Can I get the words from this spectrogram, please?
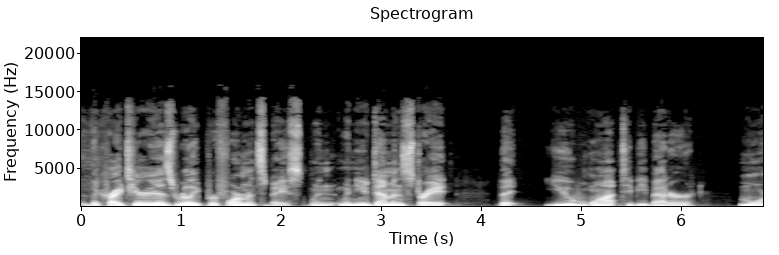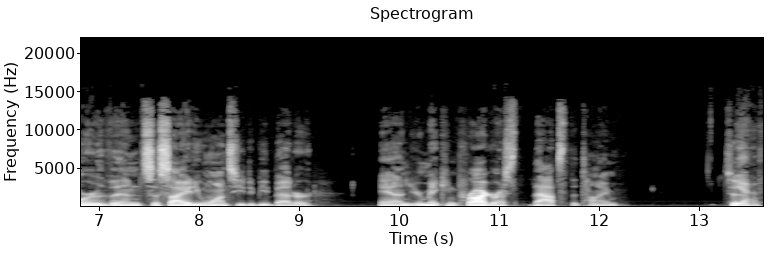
the criteria is really performance based. When when you demonstrate that you want to be better more than society wants you to be better, and you're making progress, that's the time to Yes.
